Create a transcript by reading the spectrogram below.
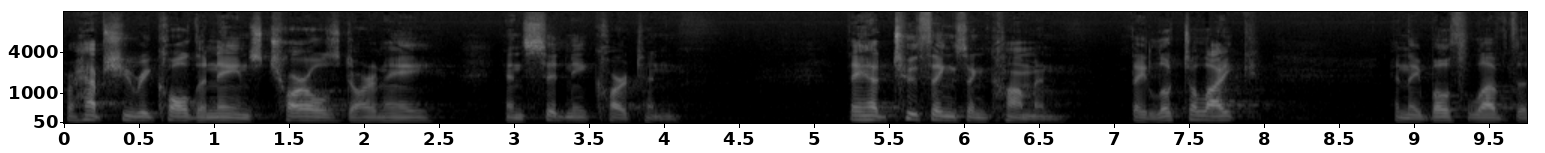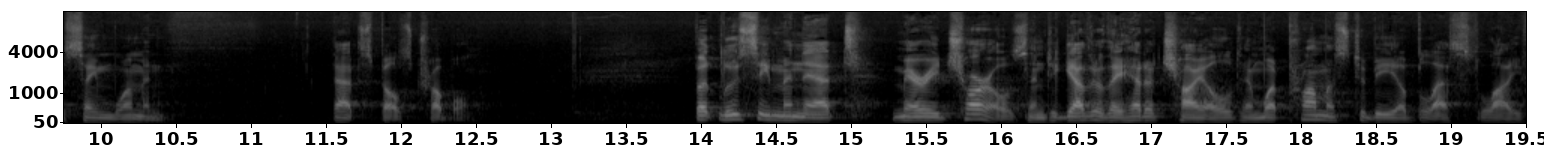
Perhaps you recall the names Charles Darnay and Sidney Carton. They had two things in common they looked alike, and they both loved the same woman. That spells trouble. But Lucy Manette married Charles, and together they had a child and what promised to be a blessed life.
